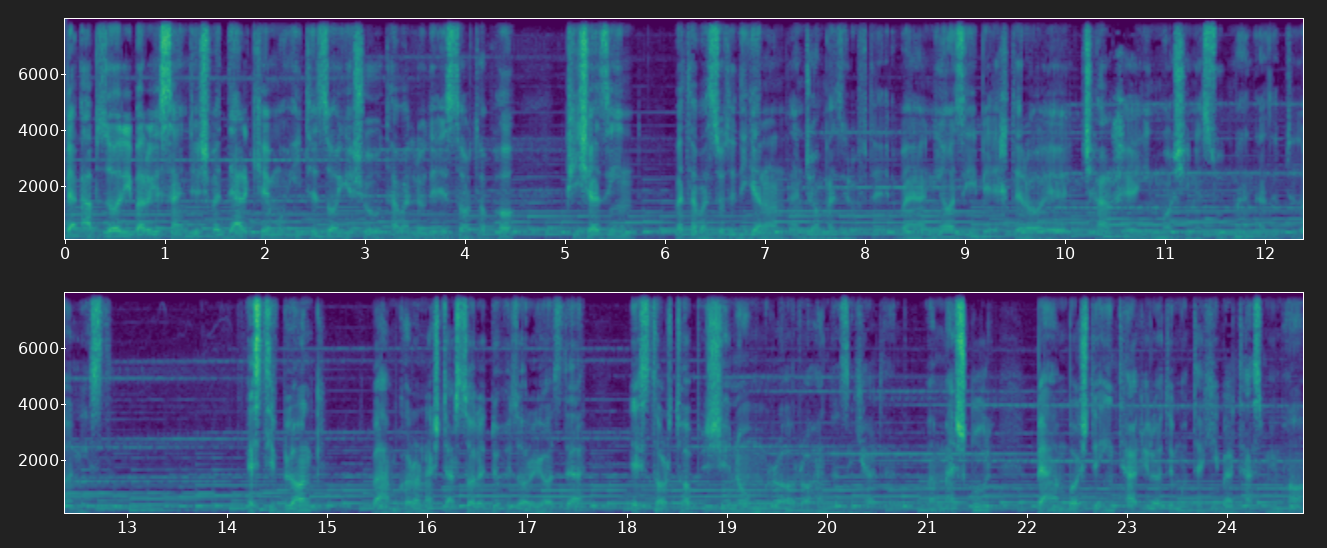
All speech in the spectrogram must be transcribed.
به ابزاری برای سنجش و درک محیط زایش و تولد استارتاپ ها پیش از این و توسط دیگران انجام پذیرفته و نیازی به اختراع چرخ این ماشین سودمند از ابتدا نیست. استیو بلانک و همکارانش در سال 2011 استارتاپ ژنوم را راه اندازی کردند و مشغول به انباشت این تغییرات متکی بر تصمیم ها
